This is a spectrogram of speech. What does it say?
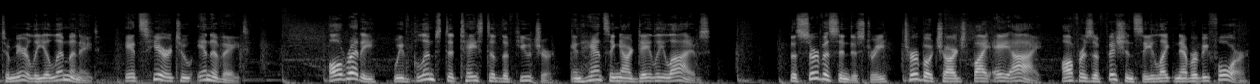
to merely eliminate, it's here to innovate. Already, we've glimpsed a taste of the future, enhancing our daily lives. The service industry, turbocharged by AI, offers efficiency like never before.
